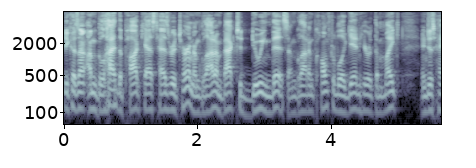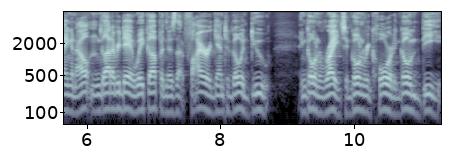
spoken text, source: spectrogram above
because I'm glad the podcast has returned. I'm glad I'm back to doing this. I'm glad I'm comfortable again here with the mic and just hanging out. I'm glad every day I wake up and there's that fire again to go and do and go and write and go and record and go and be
